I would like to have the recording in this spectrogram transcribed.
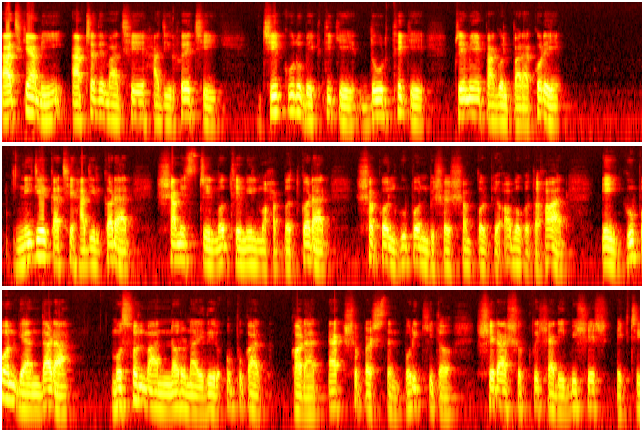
আজকে আমি আপনাদের মাঝে হাজির হয়েছি যে কোনো ব্যক্তিকে দূর থেকে প্রেমে পাগলপাড়া করে নিজের কাছে হাজির করার, স্বামী স্ত্রীর মধ্যে মিল মহাব্বত করার সকল গোপন বিষয় সম্পর্কে অবগত হওয়ার, এই গোপন জ্ঞান দ্বারা মুসলমান নরনারীদের উপকার করার একশো পার্সেন্ট পরীক্ষিত, সেরা, শক্তিশালী, বিশেষ একটি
